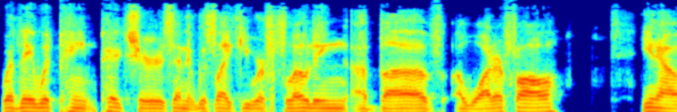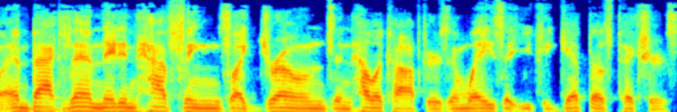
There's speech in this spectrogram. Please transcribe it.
where they would paint pictures and it was like you were floating above a waterfall you know and back then they didn't have things like drones and helicopters and ways that you could get those pictures.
